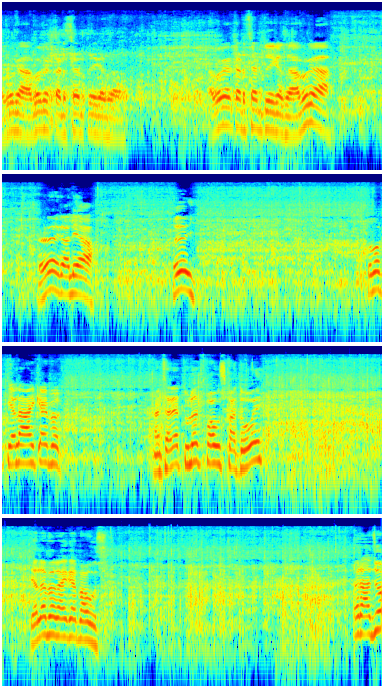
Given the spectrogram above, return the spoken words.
बघा हा बघा कडसाडतोय कसा हा बघा कडसाडतोय कसा हा बघा ए गाल्या ए बघ त्याला आहे काय बघ आणि सध्या तुलाच पाऊस खातो होय त्याला बघ आहे काय पाऊस ए, राजू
